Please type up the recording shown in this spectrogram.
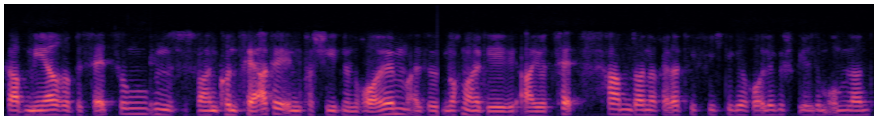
Es gab mehrere Besetzungen. Es waren Konzerte in verschiedenen Räumen. Also nochmal die AJZs haben da eine relativ wichtige Rolle gespielt im Umland.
